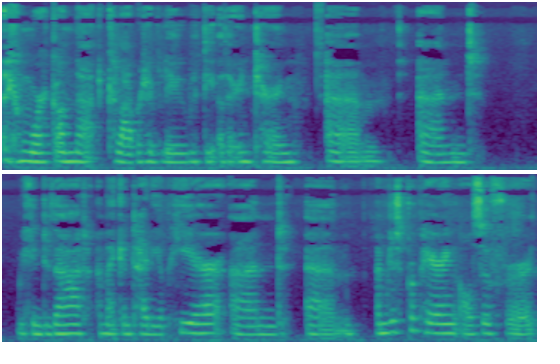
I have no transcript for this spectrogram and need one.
i can work on that collaboratively with the other intern um and we can do that and i can tidy up here and um i'm just preparing also for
